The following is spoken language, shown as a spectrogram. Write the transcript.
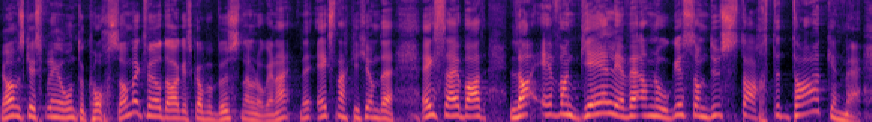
Ja, men Skal jeg springe rundt og korse meg hver dag jeg skal på bussen? eller noe? Nei, jeg snakker ikke om det. Jeg sier bare at la evangeliet være noe som du starter dagen med.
